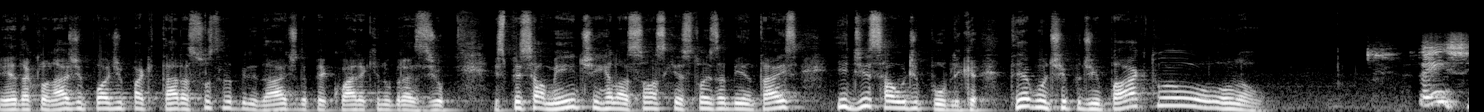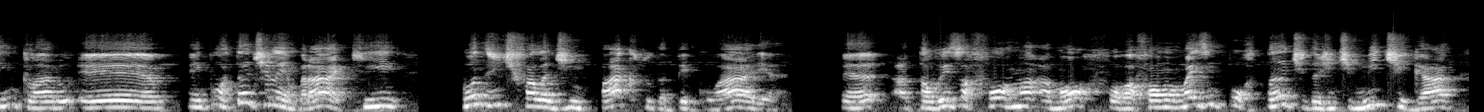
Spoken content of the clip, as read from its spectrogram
eh, da clonagem pode impactar a sustentabilidade da pecuária aqui no Brasil, especialmente em relação às questões ambientais e de saúde pública? Tem algum tipo de impacto ou não? Tem sim, claro. É, é importante lembrar que quando a gente fala de impacto da pecuária, é, a, talvez a forma, a, maior, a forma mais importante da gente mitigar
